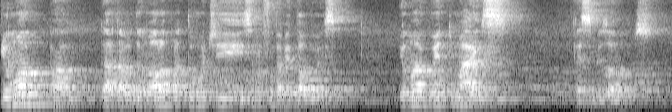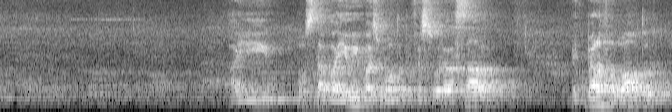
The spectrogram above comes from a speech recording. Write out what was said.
eu não, ela estava dando aula para a turma de ensino fundamental 2. Eu não aguento mais esses meus alunos. Aí estava eu e mais uma outra professora na sala. Aí como ela falou alto, eu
